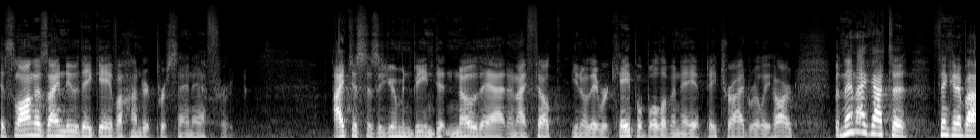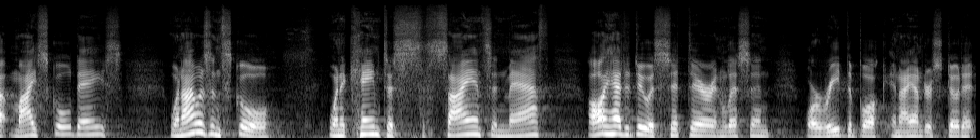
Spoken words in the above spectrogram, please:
as long as I knew they gave 100% effort. I just, as a human being, didn't know that, and I felt, you know, they were capable of an A if they tried really hard. But then I got to thinking about my school days. When I was in school, when it came to science and math, all I had to do was sit there and listen or read the book and I understood it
